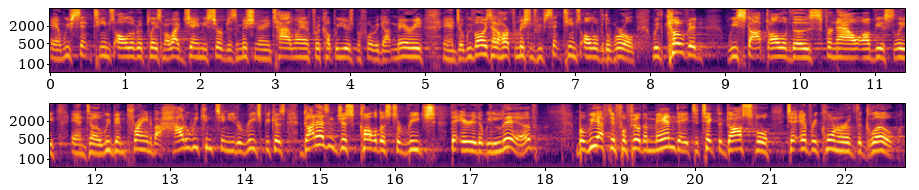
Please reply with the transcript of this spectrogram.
And we've sent teams all over the place. My wife Jamie served as a missionary in Thailand for a couple years before we got married, and uh, we've always had a heart for missions. We've sent teams all over the world. With COVID, we stopped all of those for now, obviously, and uh, we've been praying about how do we continue to reach because God hasn't just called us to reach the area that we live but we have to fulfill the mandate to take the gospel to every corner of the globe.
